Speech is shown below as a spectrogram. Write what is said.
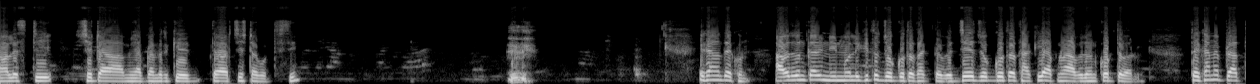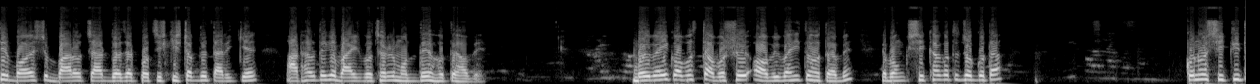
নলেজটি সেটা আমি আপনাদেরকে দেওয়ার চেষ্টা করতেছি। এখানে দেখুন আবেদনকারী নিম্নলিখিত যোগ্যতা থাকতে হবে। যে যোগ্যতা থাকলে আপনারা আবেদন করতে পারবেন। তো এখানে প্রার্থীর বয়স বারো চার দু হাজার পঁচিশ খ্রিস্টাব্দ তারিখে আঠারো থেকে বাইশ বছরের মধ্যে হতে হবে। বৈবাহিক অবস্থা অবশ্যই অবিবাহিত হতে হবে এবং শিক্ষাগত যোগ্যতা কোনো স্বীকৃত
